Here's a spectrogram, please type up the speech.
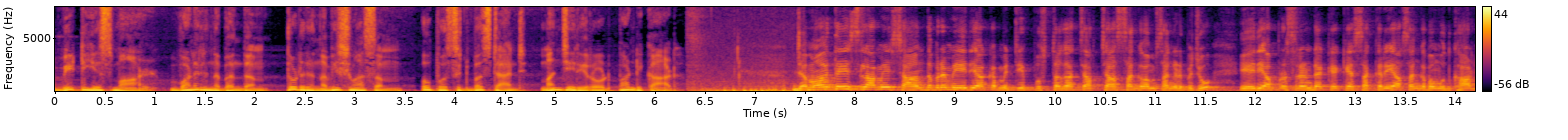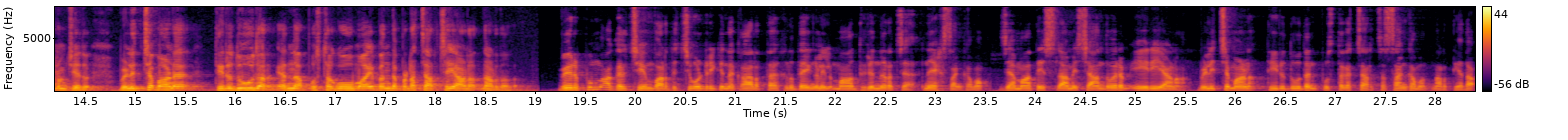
V T S mall വളരുന്ന ബന്ധം തുടരുന്ന വിശ്വാസം. Opposite bus stand Manjeri road Pandikkad. Jamaate Islami Santhapuram area committee പുസ്തക ചർച്ചാ സംഗമം സംഘടിപ്പിച്ചു. Area president K K Zakaria സംഗമം ഉദ്ഘാടനം ചെയ്തു. വെളിച്ചമാണ് തിരുദൂതർ എന്ന പുസ്തകവുമായി ബന്ധപ്പെട്ട ചർച്ചയാണ് നടന്നത്. വെറുപ്പും അകൽച്ചയും വർദ്ധിച്ചുകൊണ്ടിരിക്കുന്ന കാലത്ത് ഹൃദയങ്ങളിൽ മാധുര്യം നിറച്ച് സ്നേഹസംഗമം. ജമാഅത്ത് ഇസ്ലാമി ശാന്തപുരം ഏരിയയാണ് വെളിച്ചമാണ് തിരുദൂതൻ പുസ്തക ചർച്ച സംഗമം നടത്തിയത്.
